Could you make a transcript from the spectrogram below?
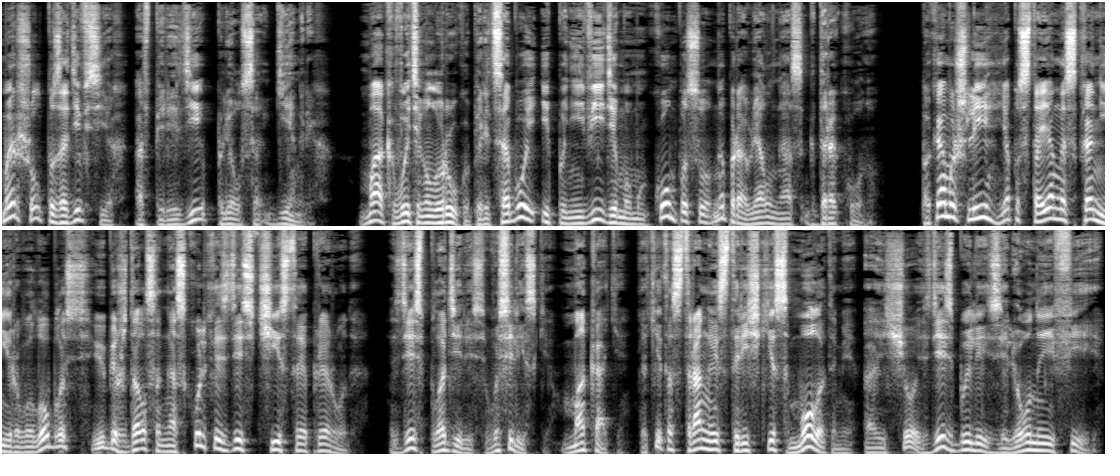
Мэр шел позади всех, а впереди плелся Генрих. Маг вытянул руку перед собой и по невидимому компасу направлял нас к дракону. Пока мы шли, я постоянно сканировал область и убеждался, насколько здесь чистая природа. Здесь плодились василиски, макаки, какие-то странные старички с молотами, а еще здесь были зеленые феи.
